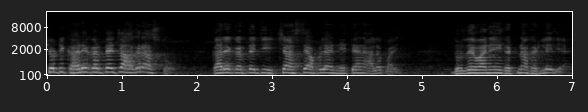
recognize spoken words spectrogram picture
शेवटी कार्यकर्त्याचा आग्रह असतो. कार्यकर्त्याची इच्छा असते आपल्या नेत्याने आलं पाहिजे. दुर्दैवाने ही घटना घडलेली आहे.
